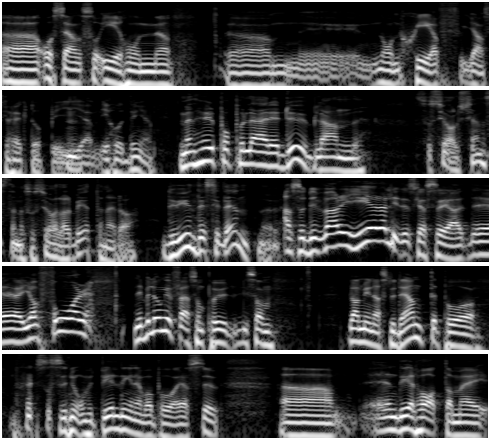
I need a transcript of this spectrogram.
Uh, och sen så är hon uh, någon chef ganska högt upp i, mm. i Huddinge. Men hur populär är du bland socialtjänsten och socialarbetarna idag? Du är ju en dissident nu. Alltså det varierar lite ska jag säga. Jag får, det är väl ungefär som på, liksom, bland mina studenter på socionomutbildningen jag var på SU. Uh, en del hatar mig.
